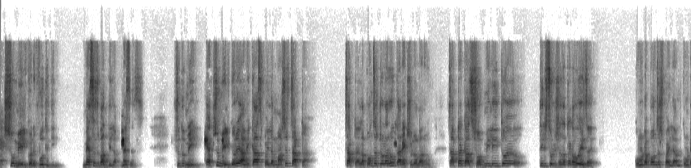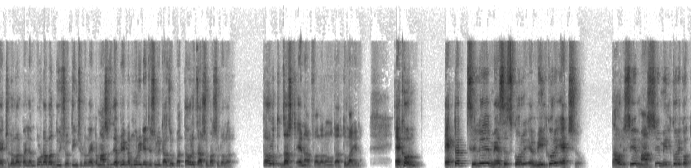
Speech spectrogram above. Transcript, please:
একশো মেইল করে প্রতিদিন মেসেজ বাদ দিলাম মেসেজ শুধু মেইল একশো মেইল করে আমি কাজ পাইলাম মাসে চারটা। চারটা পঞ্চাশ ডলার হোক আর একশো ডলার হোক। চারটা কাজ সব মিলিয়েই তো তিরিশ চল্লিশ হাজার টাকা হয়ে যায়। কোনোটা পঞ্চাশ পাইলাম কোনোটা একশো ডলার পাইলাম কোনোটা আবার দুইশো তিনশো ডলার একটা মাসে যদি আপনি একটা মনিটাইজেশনের কাজও পান তাহলে চারশো পাঁচশো ডলার তাহলে তো জাস্ট এনাফ আল্লাহর রহমতে আর তো লাগে না। এখন একটা ছেলে মেসেজ করে মেইল করে একশো তাহলে সে মাসে মেইল করে কত?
